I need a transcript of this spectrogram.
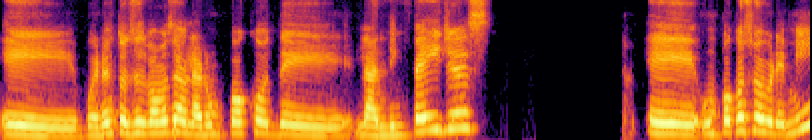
Eh, bueno, entonces vamos a hablar un poco de landing pages, eh, un poco sobre mí.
